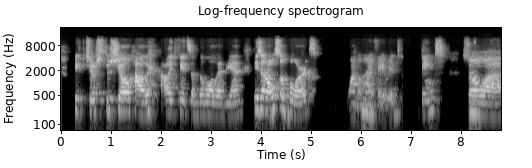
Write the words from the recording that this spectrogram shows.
pictures to show how how it fits on the wall at the end these are also boards one of mm. my favorite things so mm. uh,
